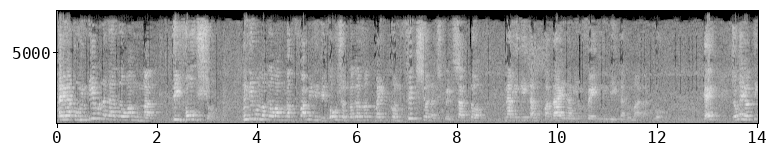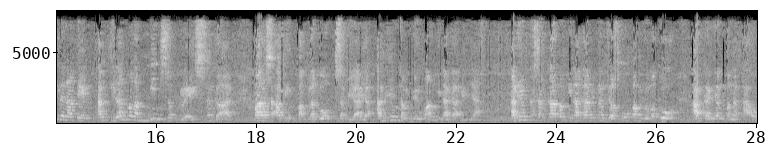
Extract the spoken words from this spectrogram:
Kaya kung hindi mo nagagawang mag-devotion, hindi mo magawang mag-family devotion, bagamat may conviction ng Espiritu Santo, nakikitang patay ng iyong faith, hindi ka lumalago. Okay? So ngayon, tignan natin ang ilang mga means of grace ng God para sa ating paglago sa biyaya. Ano yung number one ginagamit niya? Ano yung kasangkapang ginagamit ng Diyos upang lumago ang kanyang mga tao?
